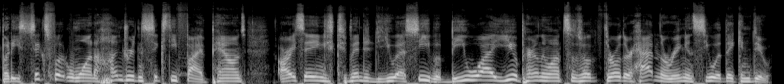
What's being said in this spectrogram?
But he's six foot one, 165 pounds. Already saying he's committed to USC, but BYU apparently wants to throw their hat in the ring and see what they can do.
